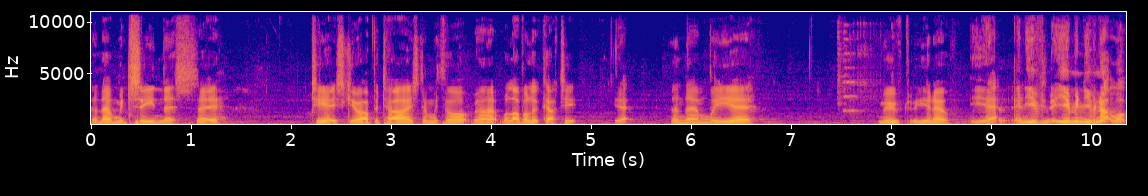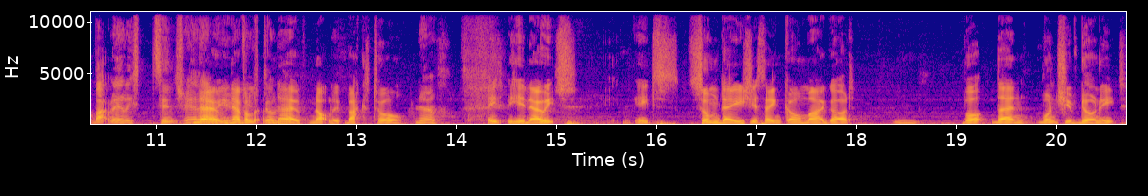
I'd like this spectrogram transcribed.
And then we'd seen this uh, THQ advertised and we thought, right, we'll have a look at it. Yeah. And then we uh, moved, you know. Yeah, and you've you mean you've not looked back really since, really? No, never. no, not looked back at all. No, it, you know, it's it's some days you think, oh my god, mm. but then once you've done it,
